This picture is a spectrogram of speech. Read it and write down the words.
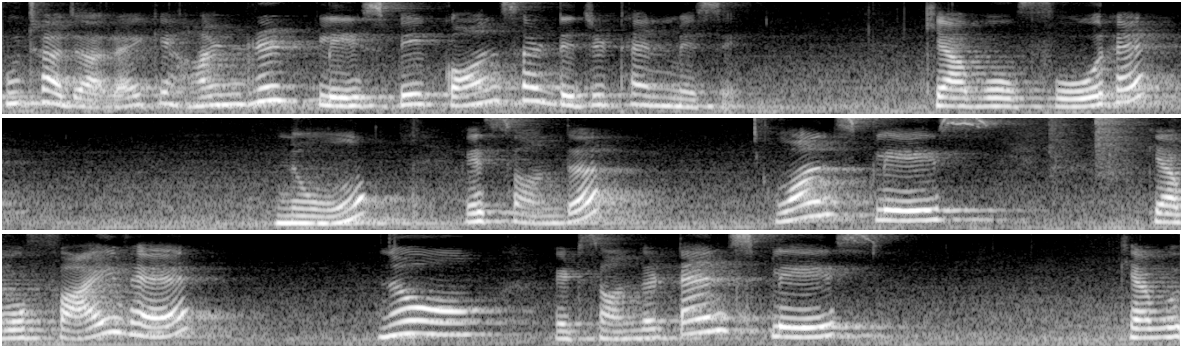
पूछा जा रहा है कि 100 प्लेस पे कौन सा डिजिट है इनमें से? क्या वो फोर है? No it's on the ones place क्या वो फाइव है? No it's on the tens place क्या वो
